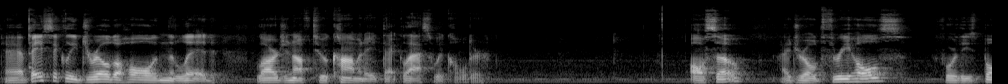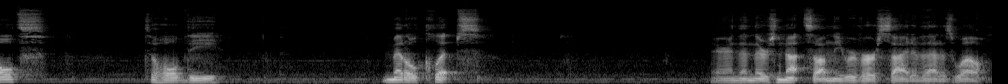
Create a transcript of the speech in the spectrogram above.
Okay, I basically drilled a hole in the lid large enough to accommodate that glass wick holder. Also, I drilled three holes for these bolts to hold the metal clips there, and then there's nuts on the reverse side of that as well.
